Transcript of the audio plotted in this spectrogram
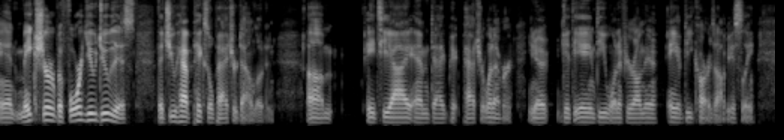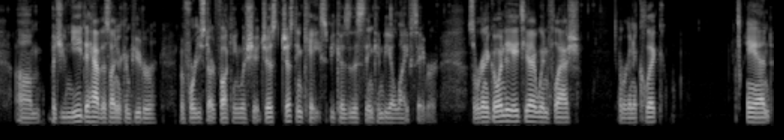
And make sure before you do this that you have Pixel Patcher downloaded. Um, ATI, MDAG patch, or whatever. You know, get the AMD one if you're on the AMD cards, obviously. Um, but you need to have this on your computer before you start fucking with shit, just just in case, because this thing can be a lifesaver. So we're gonna go into ATI WinFlash, and we're gonna click, and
